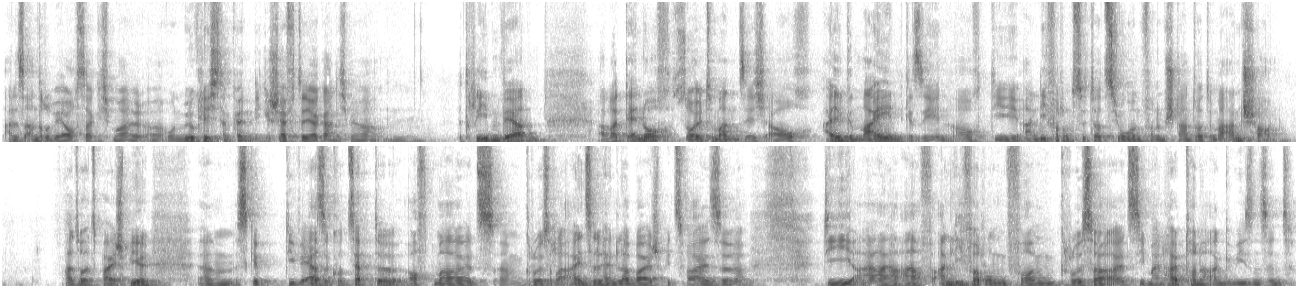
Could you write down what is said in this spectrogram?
Alles andere wäre auch, sage ich mal, äh, unmöglich. Dann könnten die Geschäfte ja gar nicht mehr hm, betrieben werden. Aber dennoch sollte man sich auch allgemein gesehen auch die Anlieferungssituation von einem Standort immer anschauen. Also als Beispiel, ähm, es gibt diverse Konzepte, oftmals ähm, größere Einzelhändler beispielsweise, die äh, auf Anlieferungen von größer als siebeneinhalb Tonne angewiesen sind.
